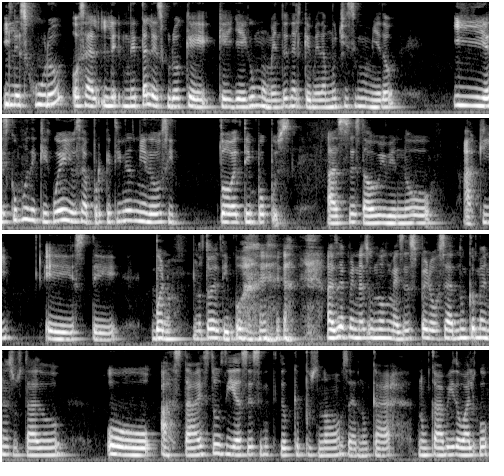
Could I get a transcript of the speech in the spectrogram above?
Y les juro, o sea, neta les juro que, que llega un momento en el que me da muchísimo miedo y es como de que, güey, o sea, ¿por qué tienes miedo si todo el tiempo pues has estado viviendo aquí? Este, bueno, no todo el tiempo, hace apenas unos meses, pero o sea, nunca me han asustado o hasta estos días he sentido que pues no, o sea, nunca, nunca ha habido algo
